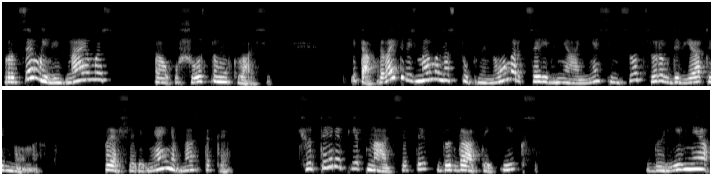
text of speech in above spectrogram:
Про це ми дізнаємось е, у шостому класі. І так, давайте візьмемо наступний номер, це рівняння 749 номер. Перше рівняння в нас таке. 4 п'ятнадцятих додати х дорівнює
